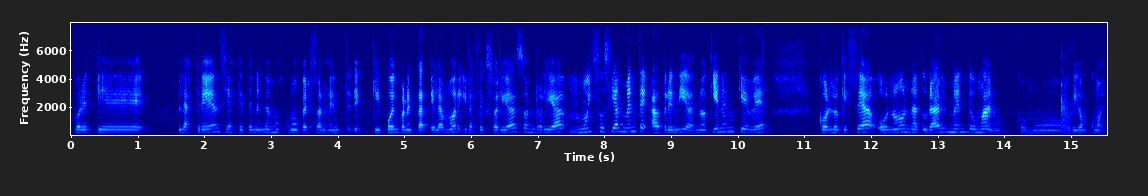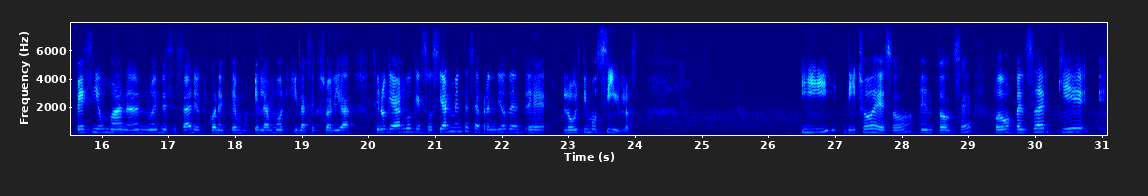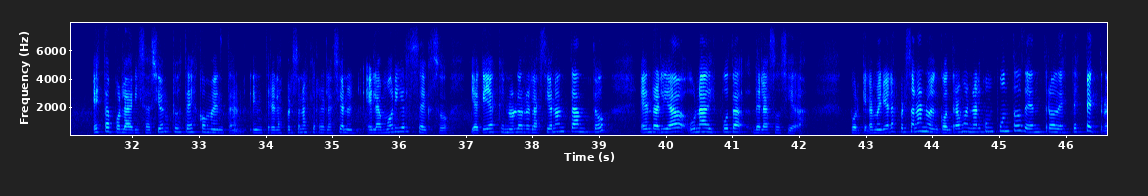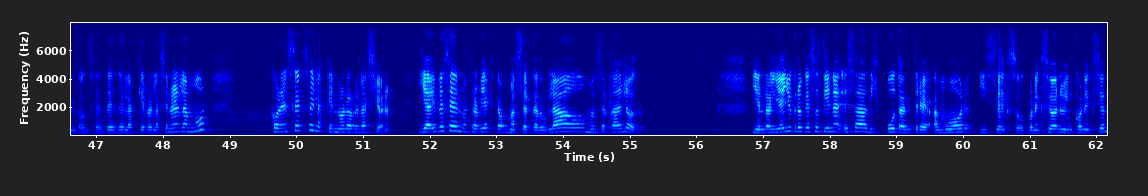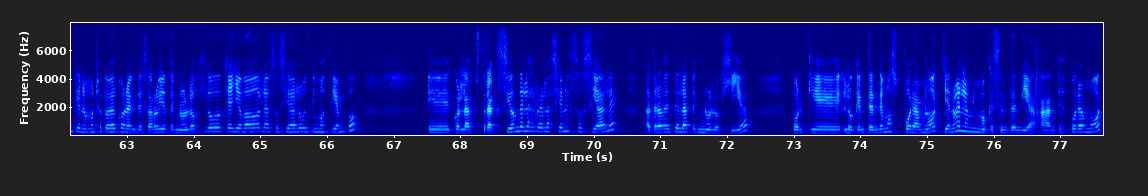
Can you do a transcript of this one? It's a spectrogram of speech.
porque las creencias que tenemos como personas entre, que pueden conectar el amor y la sexualidad son en realidad muy socialmente aprendidas, no tienen que ver con lo que sea o no naturalmente humano, como digamos como especie humana, no es necesario que conectemos el amor y la sexualidad, sino que es algo que socialmente se aprendió desde los últimos siglos. Y dicho eso, entonces podemos pensar que esta polarización que ustedes comentan entre las personas que relacionan el amor y el sexo y aquellas que no lo relacionan tanto, en realidad una disputa de la sociedad, porque la mayoría de las personas nos encontramos en algún punto dentro de este espectro, entonces desde las que relacionan el amor con el sexo y las que no lo relacionan. Y hay veces en nuestra vida que estamos más cerca de un lado, más cerca del otro. Y en realidad yo creo que eso tiene, esa disputa entre amor y sexo, conexión o inconexión, tiene mucho que ver con el desarrollo tecnológico que ha llevado la sociedad en los últimos tiempos eh, con la abstracción de las relaciones sociales a través de la tecnología, porque lo que entendemos por amor ya no es lo mismo que se entendía antes por amor,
